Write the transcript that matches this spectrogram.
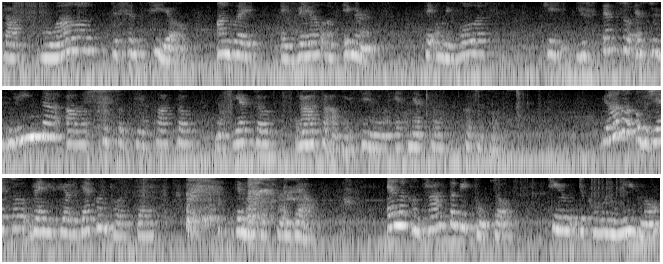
tra vualo de sencio, angle a veil of ignorance, se oni volas che justezo estu blinda al crisocia classo, nazietzo, rasa aparteno, etnezzo, cotopo. Grava objeto venis iardecon poste de Michael Sandel en la contrasta vidpunkto tiu de comunismo,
